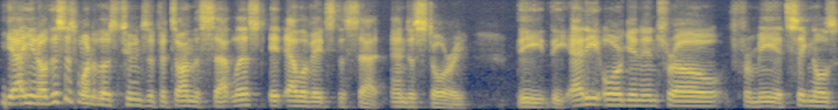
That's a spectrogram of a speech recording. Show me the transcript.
Yeah, you know, this is one of those tunes. If it's on the set list, it elevates the set. End of story. The the Eddie organ intro for me, it signals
